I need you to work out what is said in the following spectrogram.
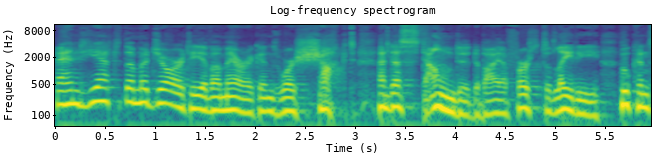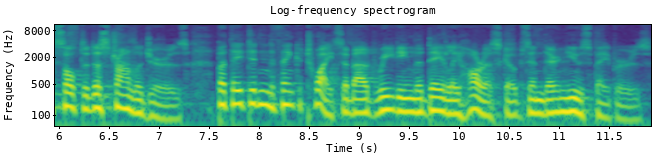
And yet the majority of Americans were shocked and astounded by a First Lady who consulted astrologers, but they didn't think twice about reading the daily horoscopes in their newspapers,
